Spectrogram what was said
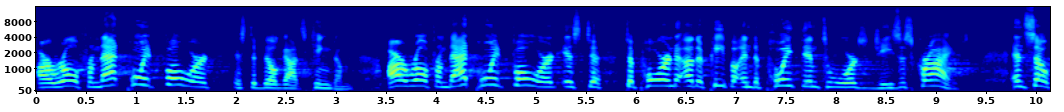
our role from that point forward is to build God's kingdom. Our role from that point forward is to, to pour into other people and to point them towards Jesus Christ. And so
